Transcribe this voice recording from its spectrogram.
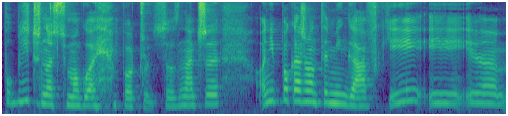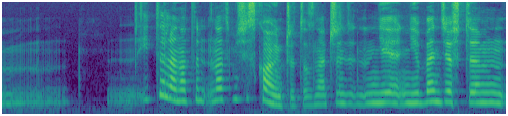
publiczność mogła je poczuć. To znaczy, oni pokażą te migawki i, i tyle, na tym, na tym się skończy. To znaczy, nie, nie będzie w tym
